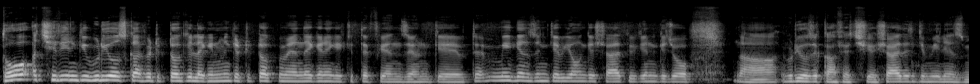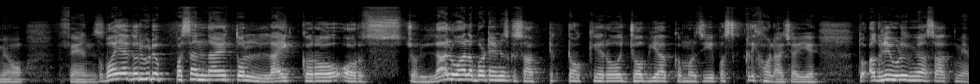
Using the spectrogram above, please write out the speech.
تو اچھی تھی ان کی ویڈیوز، کافی ٹک ٹاک کی لیکن ان کے ٹک ٹاک پہ میں نے کہنے کہ کتنے فینز ہیں ان کے ملینز ان کے بھی ہوں گے شاید، کیونکہ ان کی جو ویڈیوز ہے کافی اچھی ہے شاید ان کے ملینز میں ہوں فینز۔ بھائی، اگر ویڈیو پسند آئے تو لائک کرو اور جو لال والا بٹن ہے، اس کے ساتھ ٹک ٹاک کے رہو جو بھی آپ کا مرضی ہے، بس کلک ہونا چاہیے۔ تو اگلی ویڈیو کے ساتھ میں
